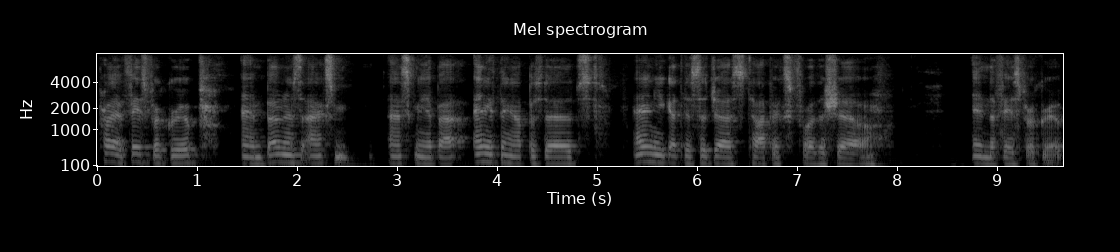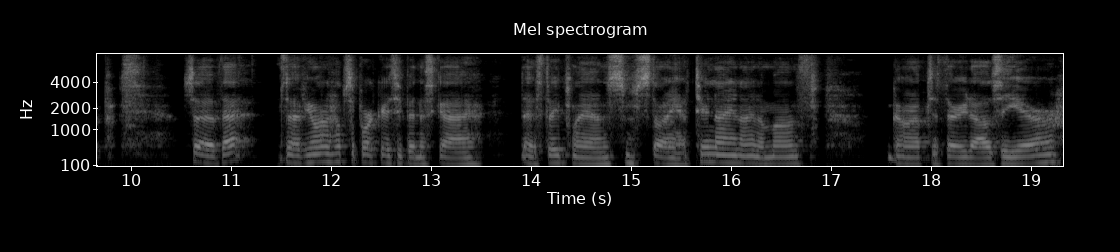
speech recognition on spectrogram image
private Facebook group and bonus ask ask me about anything episodes, and you get to suggest topics for the show in the Facebook group. So if that so if you want to help support Crazy Fitness Guy, there's three plans starting at two ninety nine a month, going up to thirty dollars a year.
